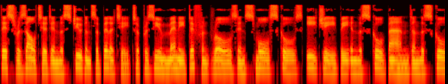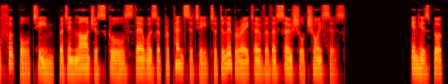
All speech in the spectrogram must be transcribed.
This resulted in the student's ability to presume many different roles in small schools e.g. be in the school band and the school football team but in larger schools there was a propensity to deliberate over their social choices. In his book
